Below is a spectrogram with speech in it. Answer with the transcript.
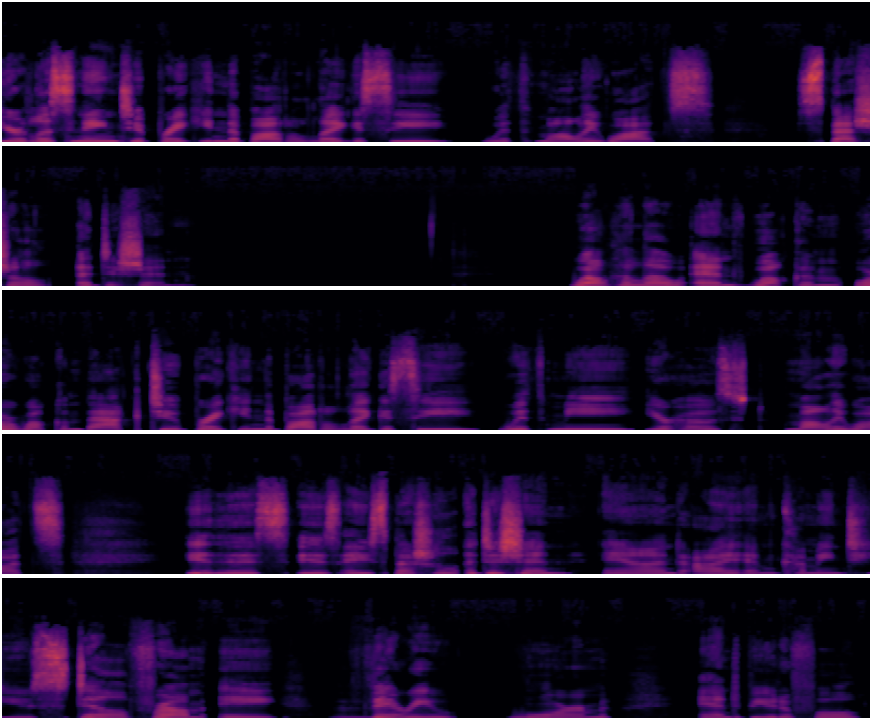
You're listening to Breaking the Bottle Legacy with Molly Watts, special edition. Well, hello and welcome or welcome back to Breaking the Bottle Legacy with me, your host, Molly Watts. This is a special edition, and I am coming to you still from a very warm and beautiful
